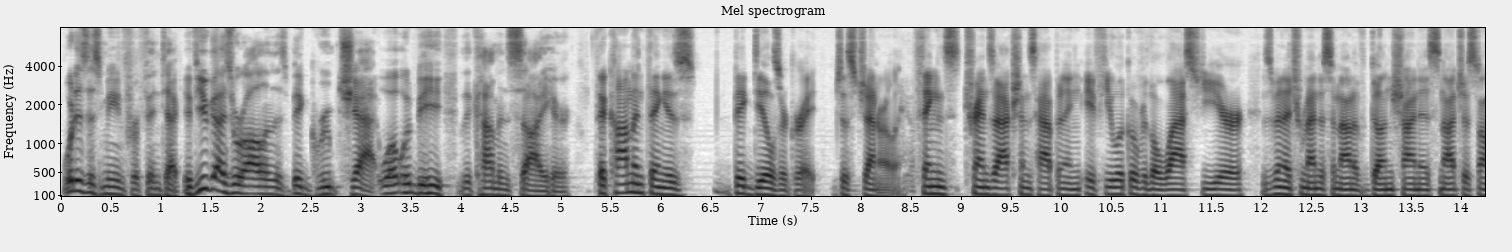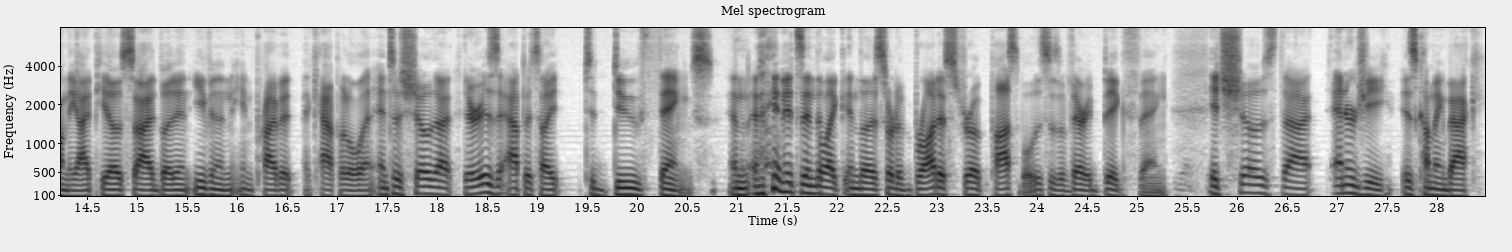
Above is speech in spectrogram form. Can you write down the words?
What does this mean for fintech? If you guys were all in this big group chat, what would be the common sigh here? The common thing is big deals are great just generally things transactions happening if you look over the last year there's been a tremendous amount of gun shyness not just on the ipo side but in, even in, in private capital and, and to show that there is appetite to do things. And, and it's in the, like in the sort of broadest stroke possible this is a very big thing. It shows that energy is coming back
